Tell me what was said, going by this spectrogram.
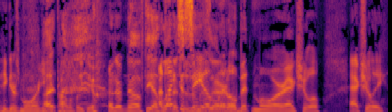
I think there's more he could I, probably do. I don't know if the athleticism I'd like to see a little bit more. Actual, actually,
